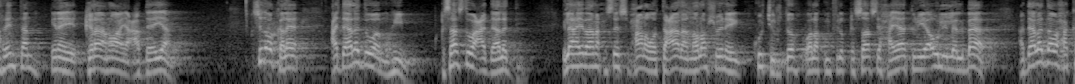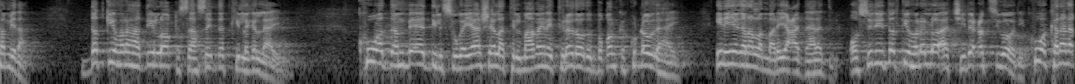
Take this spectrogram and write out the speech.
arrintan inay qiraan oo ay caddeeyaan. Sidoo kale cadaaladdu waa muhiim. Qisaastu waa cadaaladii ilaahay baana xusay subxaana wa tacaala noloshu inay ku jirto walakum fi lqisaasi xayaatun ya uli lalbaab. Cadaaladda waxaa ka mid a dadkii hore haddii loo qisaasay dadkii laga laayay. Kuwa dambe ee dilsugayaashee la tilmaamay inay tiradoodu boqolka ku dhowdahay in iyagana la mariyo cadaaladii. Oo sidii dadkii hore loo ajiibay codsigoodii kuwa kalena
